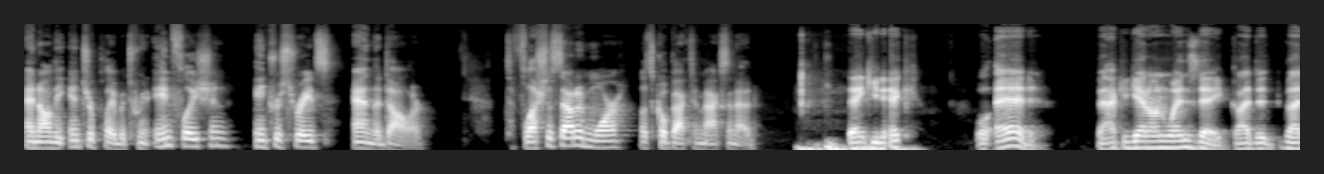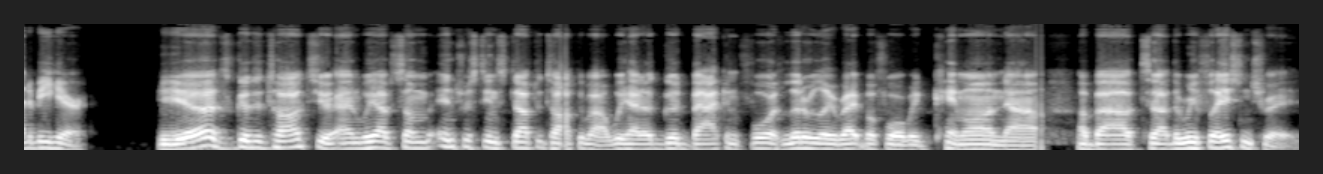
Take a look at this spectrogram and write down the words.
and on the interplay between inflation, interest rates, and the dollar. To flesh this out and more, let's go back to Max and Ed. Thank you, Nick. Well, Ed, back again on Wednesday. Glad to glad to be here. Yeah, it's good to talk to you. And we have some interesting stuff to talk about. We had a good back and forth literally right before we came on now about uh, the reflation trade.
